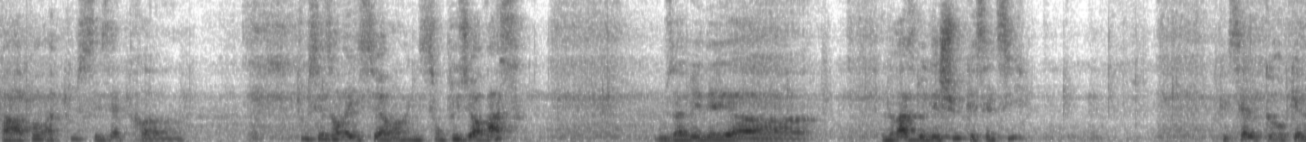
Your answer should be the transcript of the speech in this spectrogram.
par rapport à tous ces êtres, euh, tous ces envahisseurs. Hein. Ils sont plusieurs races. Vous avez des, euh, une race de déchus qui est celle-ci, qui est celle auquel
